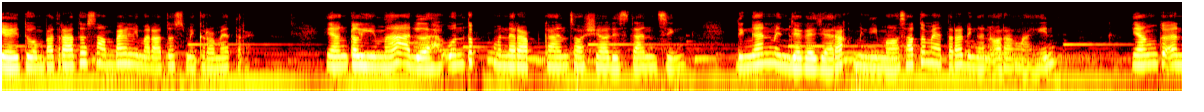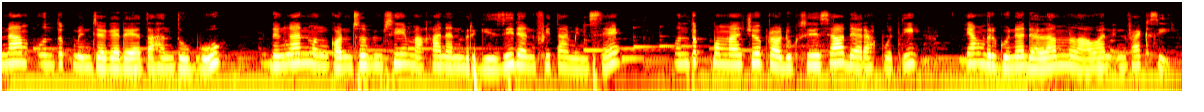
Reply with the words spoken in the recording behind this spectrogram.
yaitu 400 sampai 500 mikrometer. Yang kelima adalah untuk menerapkan social distancing dengan menjaga jarak minimal 1 meter dengan orang lain. Yang keenam untuk menjaga daya tahan tubuh dengan mengkonsumsi makanan bergizi dan vitamin C untuk memacu produksi sel darah putih yang berguna dalam melawan infeksi.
